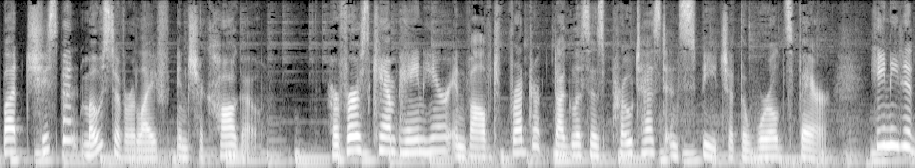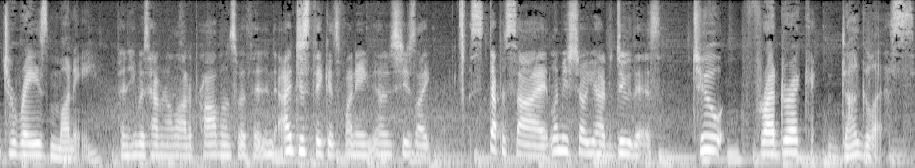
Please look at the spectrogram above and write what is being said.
but she spent most of her life in Chicago. Her first campaign here involved Frederick Douglass's protest and speech at the World's Fair. He needed to raise money. and he was having a lot of problems with it. And I just think it's funny. You know, she's like, "Step aside. Let me show you how to do this." To Frederick Douglass.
